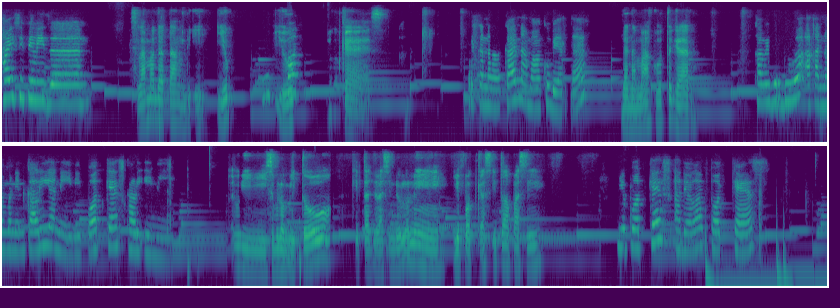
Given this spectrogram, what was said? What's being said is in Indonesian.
Hai Civilizen. Selamat datang di Yup Yup Podcast. Perkenalkan nama aku Berta. Dan nama aku Tegar. Kami berdua akan nemenin kalian nih di podcast kali ini. Wih, sebelum itu kita jelasin dulu nih, Yup Podcast itu apa sih? Yup Podcast adalah podcast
